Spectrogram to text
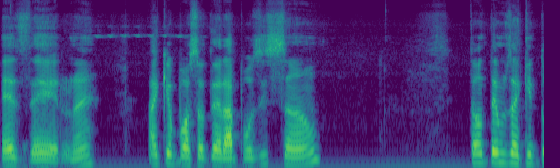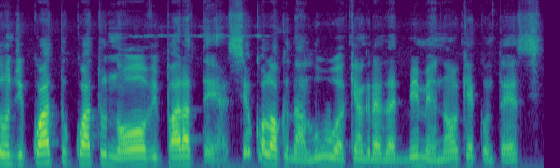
é zero, né? Aqui eu posso alterar a posição. Então temos aqui em torno de 449 para a Terra. Se eu coloco na Lua, que é uma gravidade bem menor, o que acontece?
